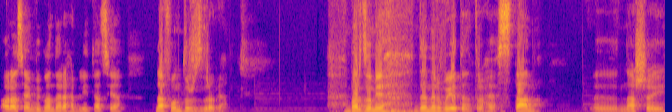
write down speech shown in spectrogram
oraz jak wygląda rehabilitacja na Fundusz Zdrowia. Bardzo mnie denerwuje ten trochę stan y, naszej y,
